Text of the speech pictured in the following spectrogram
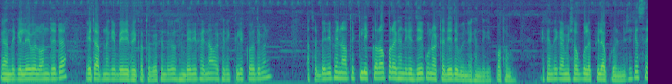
এখান থেকে লেভেল ওয়ান যেটা এটা আপনাকে ভেরিফাই করতে হবে এখান থেকে ভেরিফাই নাও এখানে ক্লিক করে দেবেন আচ্ছা ভেরিফাই নাওতে ক্লিক করার পর এখান থেকে যে কোনো একটা দিয়ে দেবেন এখান থেকে প্রথমে এখান থেকে আমি সবগুলো ফিল আপ করে নিই ঠিক আছে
